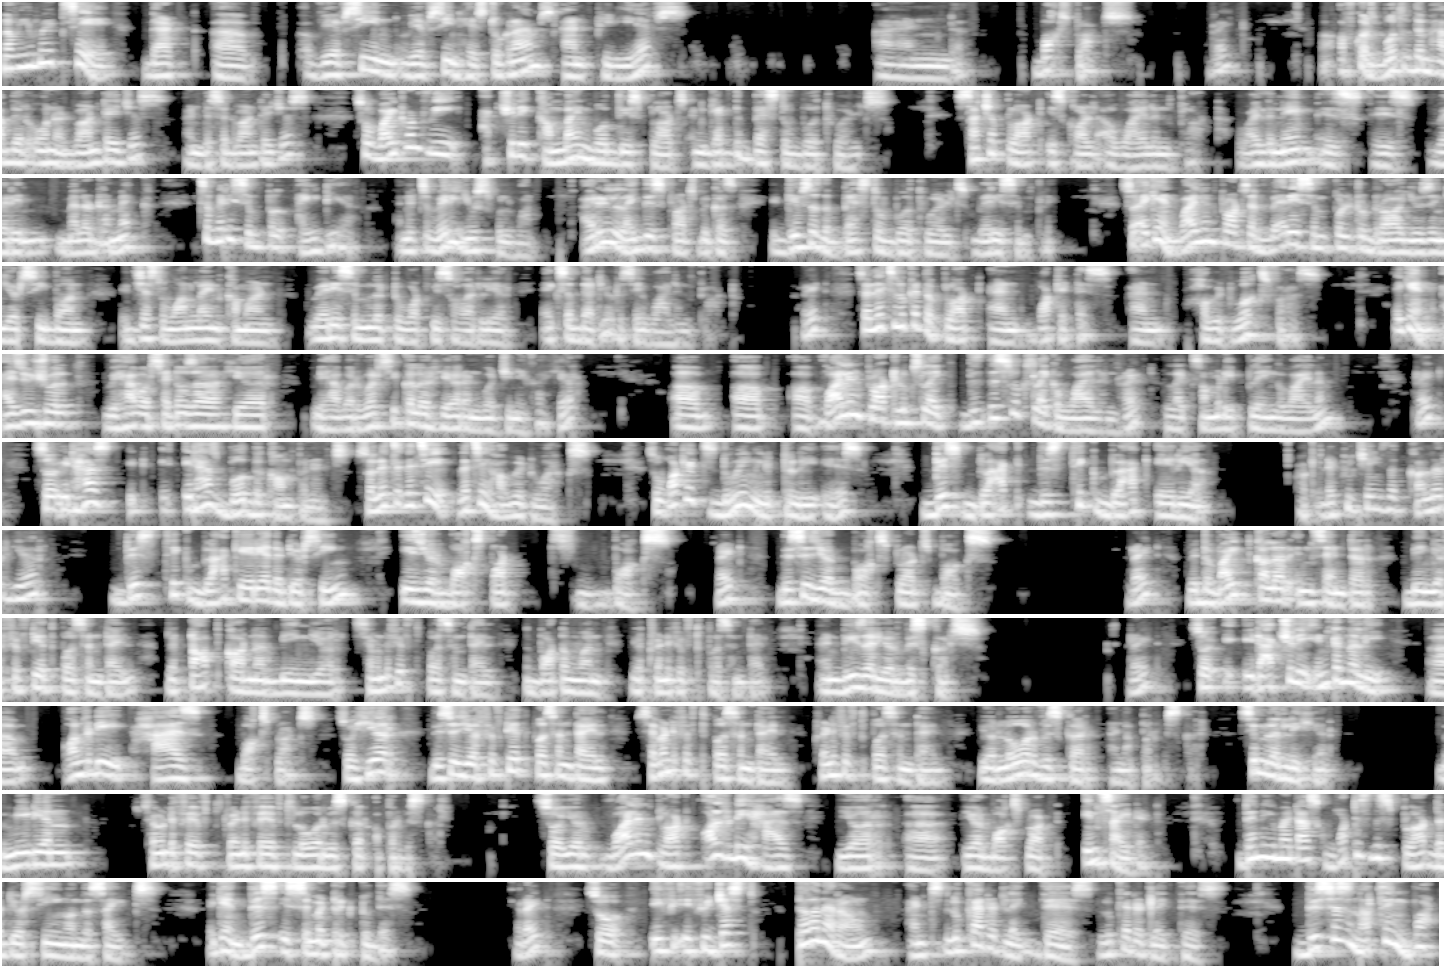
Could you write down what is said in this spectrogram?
Now you might say that uh, we have seen we have seen histograms and PDFs and box plots, right? Uh, of course, both of them have their own advantages and disadvantages. So why don't we actually combine both these plots and get the best of both worlds? Such a plot is called a violin plot. While the name is, is very melodramatic, it's a very simple idea and it's a very useful one. I really like these plots because it gives us the best of both worlds very simply. So again, violin plots are very simple to draw using your Seaborn. It's just one line command, very similar to what we saw earlier, except that you have to say violin plot, right? So let's look at the plot and what it is and how it works for us. Again, as usual, we have our setosa here, we have our versicolor here and virginica here. Uh, uh, a violin plot looks like this, this looks like a violin, right? Like somebody playing a violin, right? So it has it, it has both the components. So let's let's see let's see how it works. So what it's doing literally is this black this thick black area. Okay, let me change the color here. This thick black area that you're seeing is your box plots box, right? This is your box plots box, right? With the white color in center being your 50th percentile, the top corner being your 75th percentile, the bottom one your 25th percentile, and these are your whiskers, right? So it actually internally um, already has box plots. So here, this is your 50th percentile, 75th percentile, 25th percentile, your lower whisker and upper whisker. Similarly here, the median, 75th, 25th, lower whisker, upper whisker. So your violin plot already has your, uh, your box plot inside it. Then you might ask, what is this plot that you're seeing on the sides? Again, this is symmetric to this, right? So if, if you just turn around and look at it like this, look at it like this, this is nothing but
